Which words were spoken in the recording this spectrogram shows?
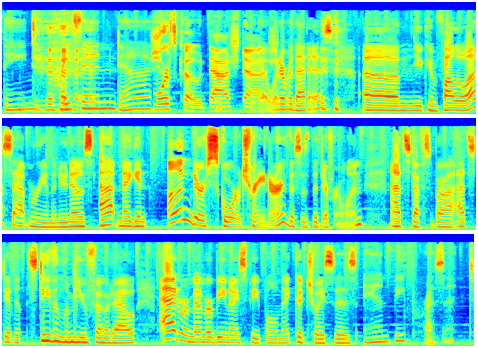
thing? Hyphen dash Morse code dash dash. yeah, whatever that is. um, you can follow us at Maria Menounos, at Meghan underscore trainor. This is the different one. At Steph Sabra, at Stephen, Stephen Lemieux photo. And remember, be nice people, make good choices, and be present.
